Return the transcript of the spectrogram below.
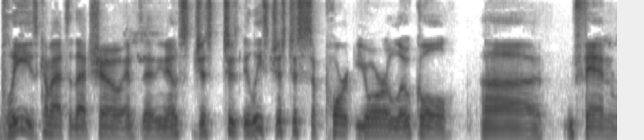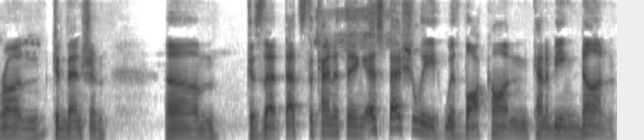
please come out to that show and, you know just to at least just to support your local uh, fan run convention. Um, because that that's the kind of thing, especially with BotCon kind of being done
